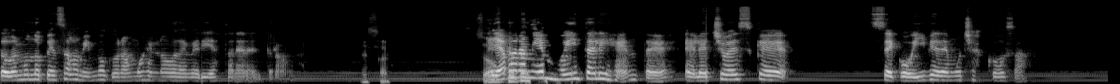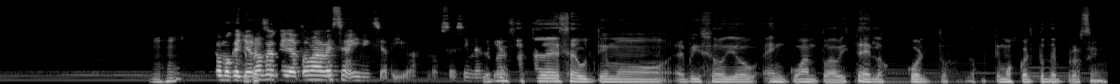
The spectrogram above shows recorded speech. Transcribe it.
Todo el mundo piensa lo mismo que una mujer no debería estar en el trono. Exacto. Ella para mí es muy inteligente. El hecho es que se cohibe de muchas cosas. Como que yo no veo que ella tome a veces iniciativa. No sé si me entiendes. ¿Qué pensaste de ese último episodio en cuanto a, viste, los cortos, los últimos cortos del próximo?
